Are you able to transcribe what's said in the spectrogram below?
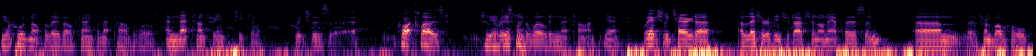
Yep. Could not believe I was going to that part of the world, and that country in particular, which was uh, quite closed to Yeah, the rest definitely. of the world in that time. Yeah, we actually carried a, a letter of introduction on our person um, from Bob Hawke,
